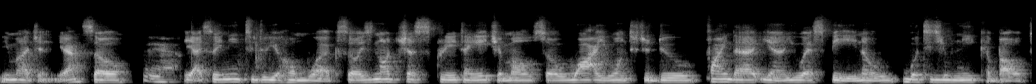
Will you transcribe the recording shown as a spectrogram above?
imagine yeah? So yeah. yeah so you need to do your homework. So it's not just creating hmo so why you wanted to do find a you know, usp you know what is unique about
